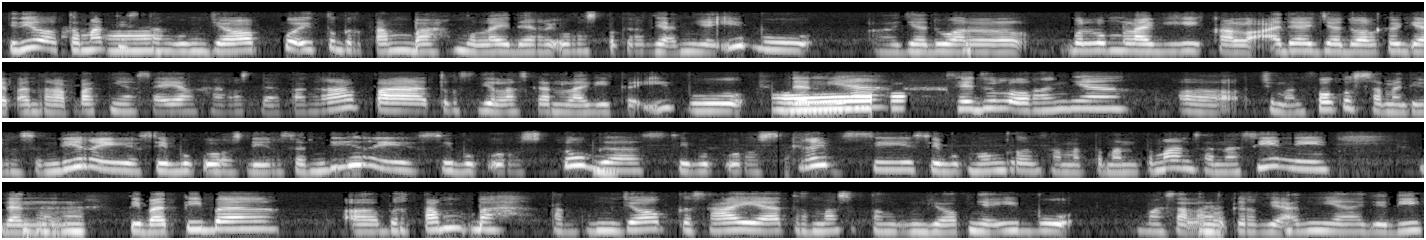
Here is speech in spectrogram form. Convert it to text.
Jadi otomatis Oh. tanggung jawabku itu bertambah mulai dari urus pekerjaannya ibu, uh, jadwal belum lagi kalau ada jadwal kegiatan rapatnya saya yang harus datang rapat terus jelaskan lagi ke ibu dan ya Oh, saya dulu orangnya uh, cuman fokus sama diri sendiri sibuk urus diri sendiri sibuk urus tugas sibuk urus skripsi sibuk nongkrong sama teman-teman sana sini. Dan tiba-tiba uh, bertambah tanggung jawab ke saya termasuk tanggung jawabnya ibu masalah pekerjaannya. Jadi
